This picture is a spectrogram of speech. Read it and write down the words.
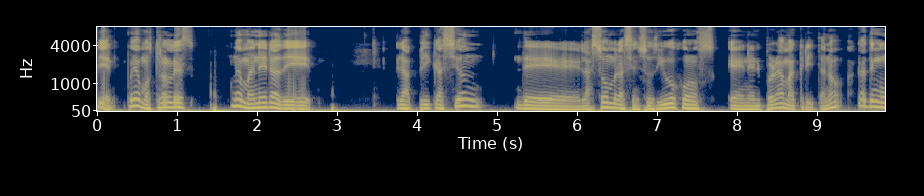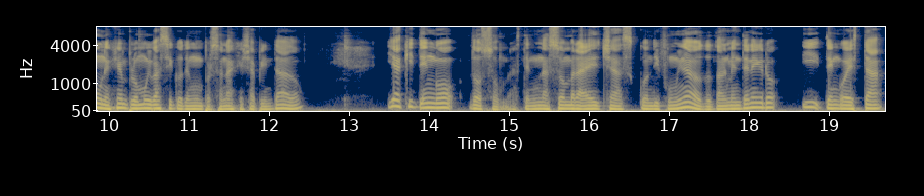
Bien, voy a mostrarles una manera de la aplicación de las sombras en sus dibujos en el programa Krita, ¿no? Acá tengo un ejemplo muy básico, tengo un personaje ya pintado y aquí tengo dos sombras. Tengo una sombra hecha con difuminado totalmente negro y tengo esta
